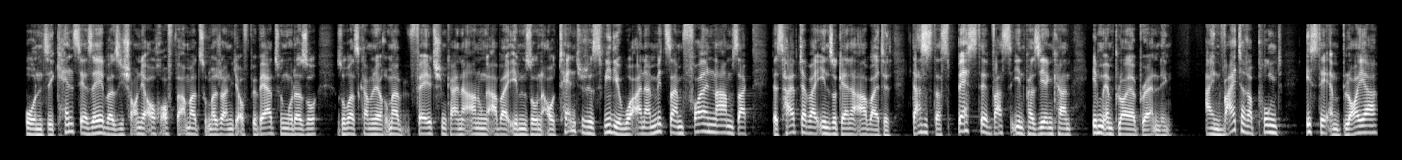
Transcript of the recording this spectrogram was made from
Und Sie kennen es ja selber, Sie schauen ja auch oft bei Amazon wahrscheinlich auf Bewertungen oder so. Sowas kann man ja auch immer fälschen, keine Ahnung, aber eben so ein authentisches Video, wo einer mit seinem vollen Namen sagt, weshalb er bei Ihnen so gerne arbeitet. Das ist das Beste, was Ihnen passieren kann im Employer Branding. Ein weiterer Punkt ist der Employer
